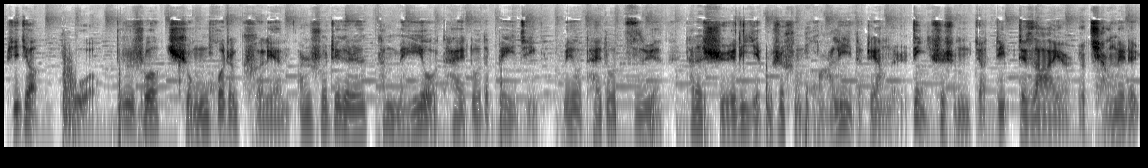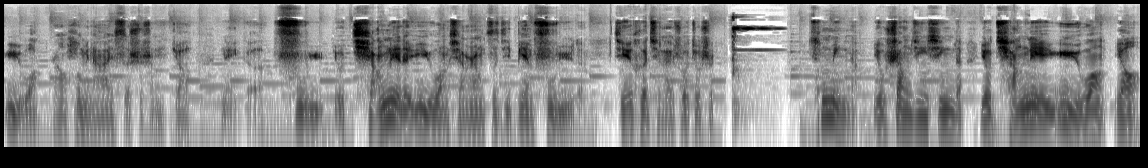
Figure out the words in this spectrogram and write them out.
？P 叫 poor，不是说穷或者可怜，而是说这个人他没有太多的背景，没有太多资源，他的学历也不是很华丽的这样的人。D 是什么？叫 deep desire，有强烈的欲望。然后后面的 S 是什么？叫那个富裕，有强烈的欲望想让自己变富裕的。结合起来说就是。聪明的、有上进心的、有强烈欲望要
